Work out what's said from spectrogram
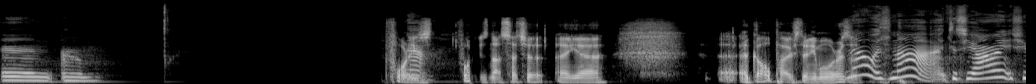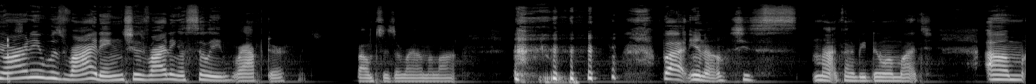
and um, 40's, 40's not such a, a, uh, a goalpost anymore, is it? no, it's not because she already she already was riding. She was riding a silly raptor, which bounces around a lot, but you know, she's not going to be doing much. Um,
